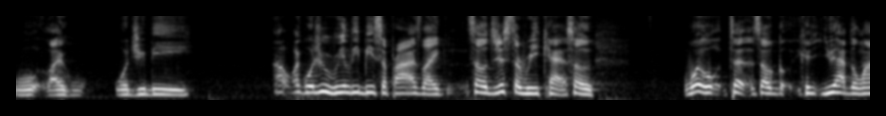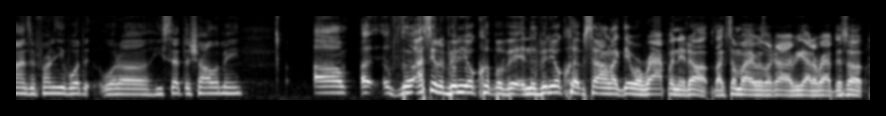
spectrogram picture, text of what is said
like, would you be, uh, like, would you really be surprised? Like, so just to recap, so what? To, so you have the lines in front of you? What what uh he said to Charlemagne? Um, uh, I seen a video clip of it, and the video clip sounded like they were wrapping it up. Like somebody was like, "All right, we got to wrap this up."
